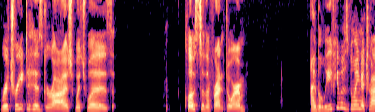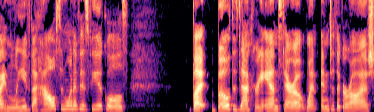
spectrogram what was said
retreat to his garage, which was close to the front door. I believe he was going to try and leave the house in one of his vehicles, but both Zachary and Sarah went into the garage.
